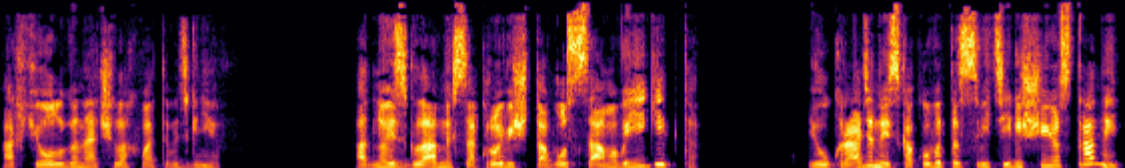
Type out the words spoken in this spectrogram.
Археолога начал охватывать гнев. Одно из главных сокровищ того самого Египта и украдено из какого-то святилища ее страны.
